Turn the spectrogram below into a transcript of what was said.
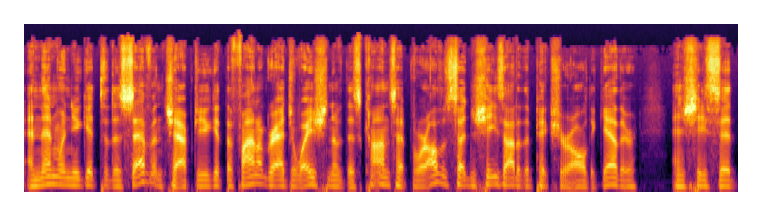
And then when you get to the seventh chapter, you get the final graduation of this concept where all of a sudden she's out of the picture altogether. And she said,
